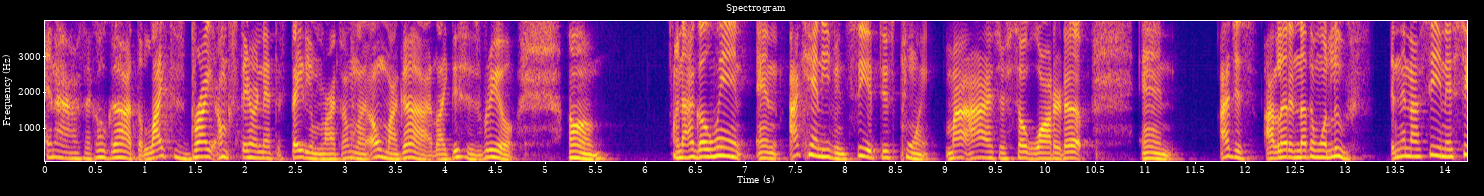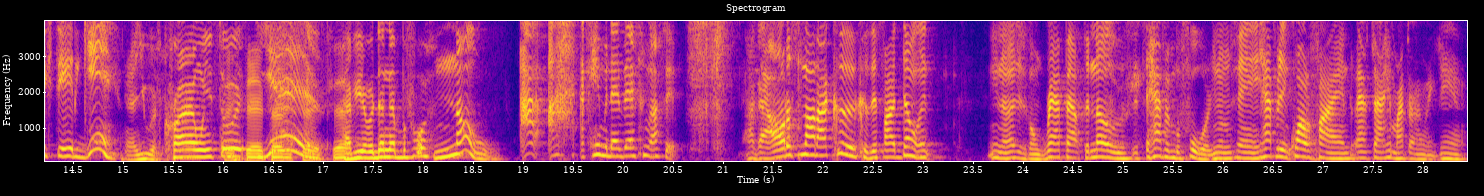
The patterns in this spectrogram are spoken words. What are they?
And I was like, oh God, the lights is bright. I'm staring at the stadium lights. I'm like, oh my God, like this is real. Um, and I go in and I can't even see at this point. My eyes are so watered up. And I just I let another one loose. And then I see and it's 68 again. And you was crying when you threw it. Yes. yeah. Have you ever done that before? No. I I, I came in that bathroom, I said, I got all the snot I could, because if I don't, it, you know, it's just gonna wrap out the nose. It's happened before, you know what I'm saying? It happened in qualifying after I hit my throw. I'm like, damn,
